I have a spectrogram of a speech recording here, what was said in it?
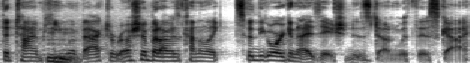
the time he hmm. went back to Russia, but I was kind of like so the organization is done with this guy.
